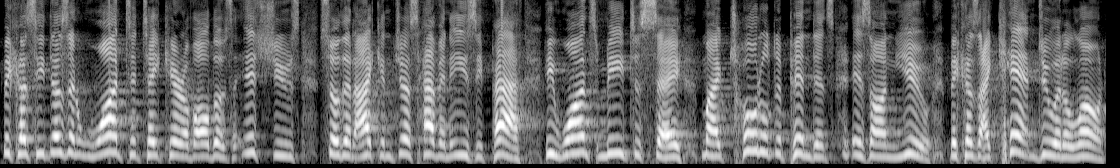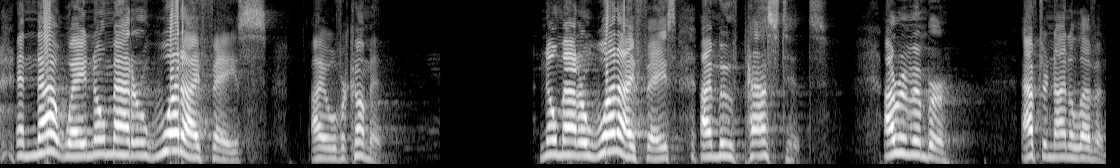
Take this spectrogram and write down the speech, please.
because He doesn't want to take care of all those issues so that I can just have an easy path. He wants me to say, My total dependence is on you because I can't do do it alone. And that way, no matter what I face, I overcome it. No matter what I face, I move past it. I remember after 9 11,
